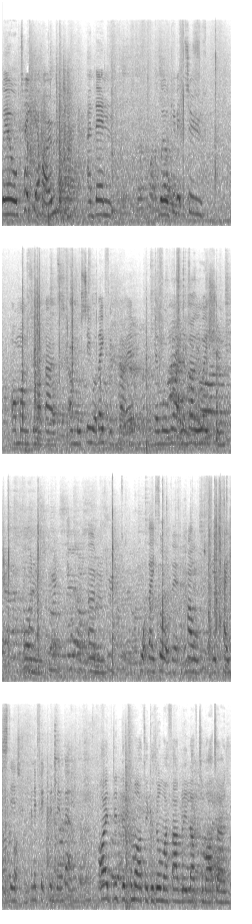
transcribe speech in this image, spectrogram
We'll take it home and then we'll give it to our mums and our dads and we'll see what they think about it. Then we'll write an evaluation on um, what they thought of it, how it tasted, and if it could have been better. I did the tomato because all my family love tomato and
